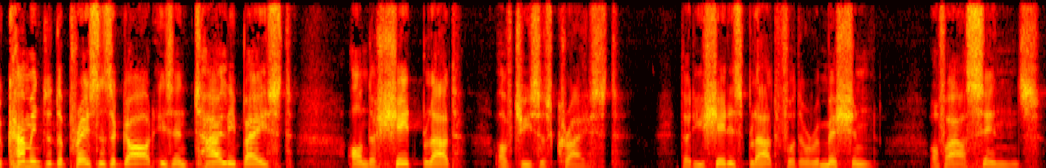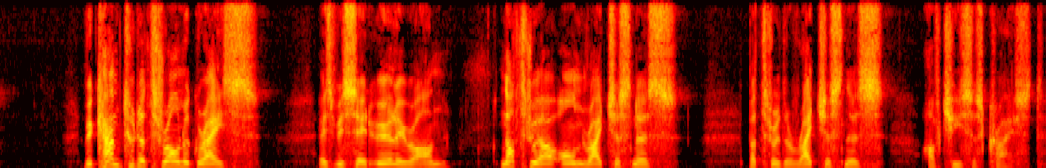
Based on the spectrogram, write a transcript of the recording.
to come into the presence of God is entirely based on the shed blood of Jesus Christ. That He shed His blood for the remission of our sins. We come to the throne of grace, as we said earlier on, not through our own righteousness, but through the righteousness of Jesus Christ.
